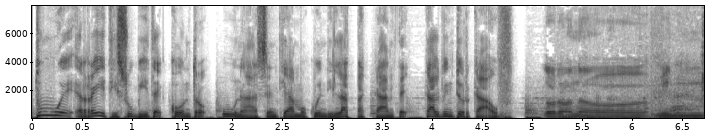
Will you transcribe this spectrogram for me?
due reti subite contro una. Sentiamo quindi l'attaccante Calvin Turkauf. Loro hanno vin-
